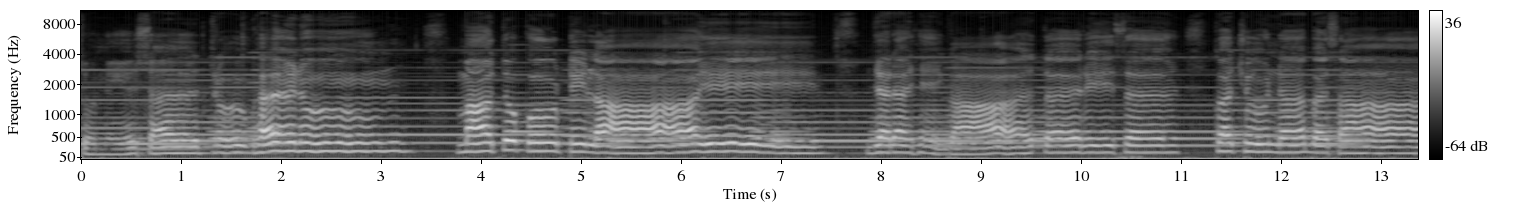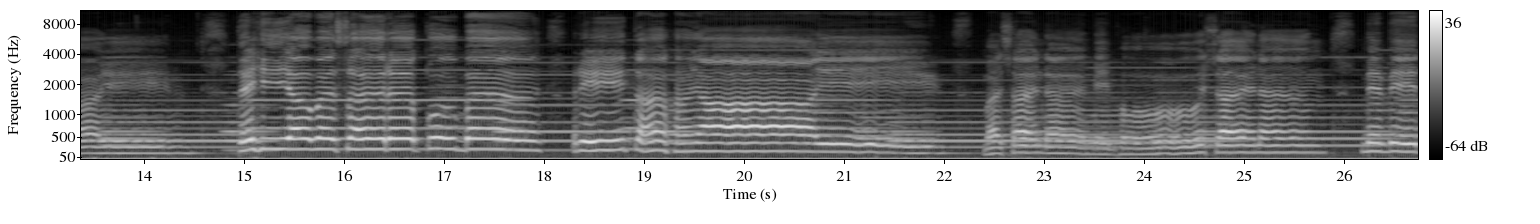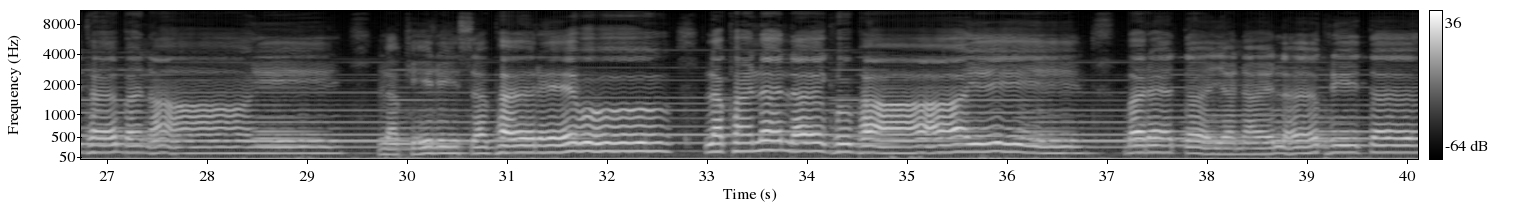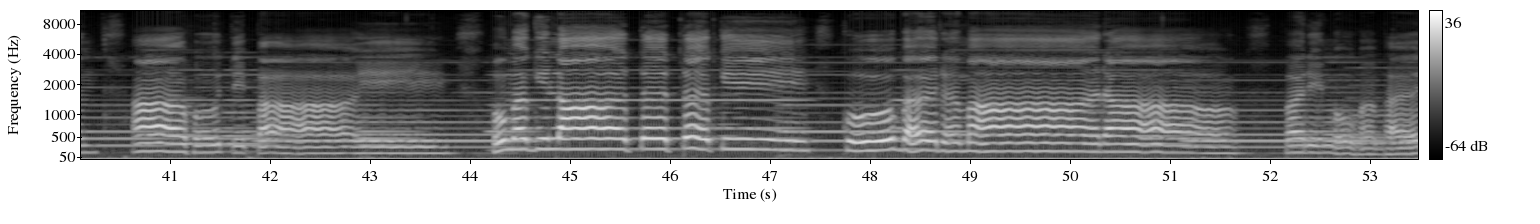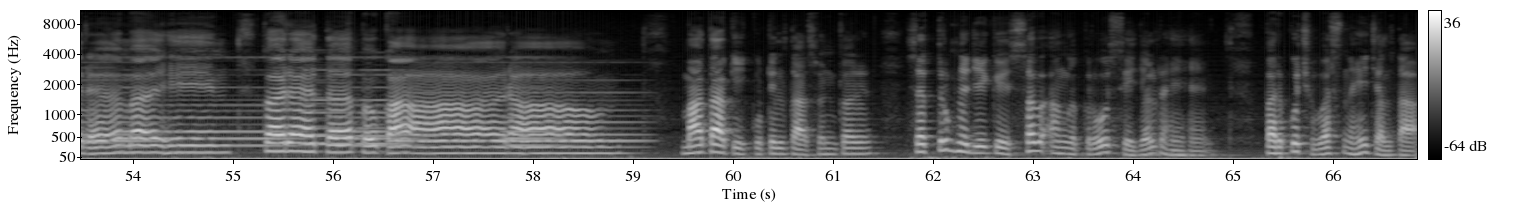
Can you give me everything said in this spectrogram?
सुनि शत्रुघ्नु मातु कोटिलाए जरहि गातरिस, कछु न बसाए तही अवसर कुब रीत बसन विभूषण विविध बनाए लखीरी सभरे वो लखन लघु भाई भरत यनल घृत आहुति पाए हुम गिलात तकी कुबर मारा परिमुह भर महिम करत पुकारा माता की कुटिलता सुनकर शत्रुघ्न जी के सब अंग क्रोध से जल रहे हैं, पर कुछ वश नहीं चलता।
